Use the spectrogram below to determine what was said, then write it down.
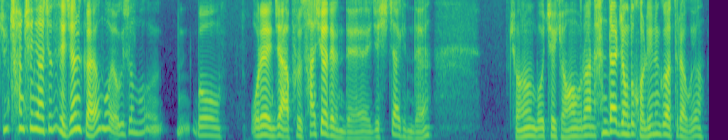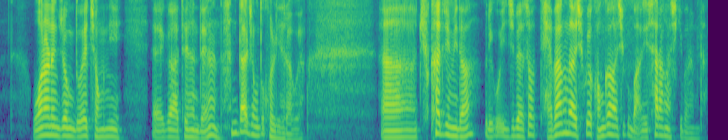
좀 천천히 하셔도 되지 않을까요? 뭐 여기서 뭐, 뭐, 올해 이제 앞으로 사셔야 되는데, 이제 시작인데. 저는 뭐 제 경험으로 한 한 달 정도 걸리는 것 같더라고요. 원하는 정도의 정리가 되는 데는 한 달 정도 걸리더라고요. 아, 축하드립니다. 그리고 이 집에서 대박 나시고요. 건강하시고 많이 사랑하시기 바랍니다.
